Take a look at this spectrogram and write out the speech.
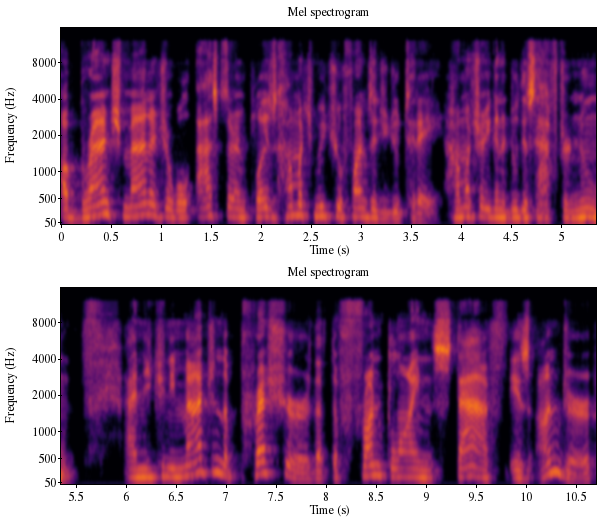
a branch manager will ask their employees, How much mutual funds did you do today? How much are you going to do this afternoon? And you can imagine the pressure that the frontline staff is under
